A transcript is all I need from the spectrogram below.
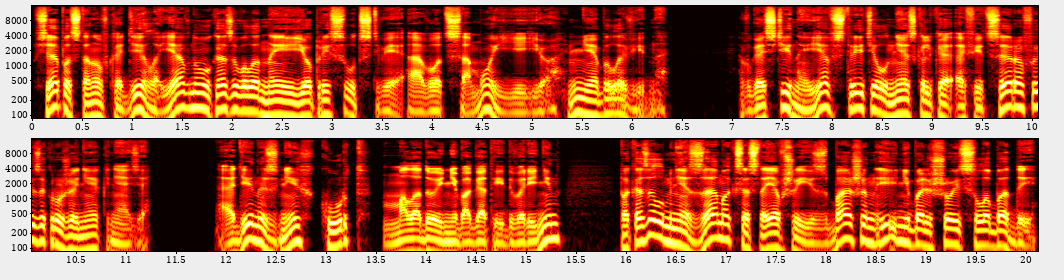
Вся постановка дела явно указывала на ее присутствие, а вот самой ее не было видно. В гостиной я встретил несколько офицеров из окружения князя. Один из них, Курт, молодой небогатый дворянин, показал мне замок, состоявший из башен и небольшой слободы,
